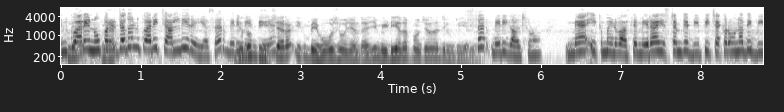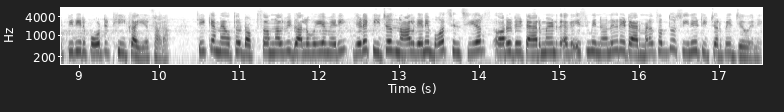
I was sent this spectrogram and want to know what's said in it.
ਇਨਕੁਆਇਰੀ ਨੂੰ ਪਰ ਮੈਂ- ਜਦੋਂ ਇਨਕੁਆਇਰੀ ਚੱਲ ਹੀ ਰਹੀ ਹੈ ਸਰ ਮੇਰੀ ਜਦੋਂ ਬੇਨਤੀ ਹੈ। ਟੀਚਰ ਇੱਕ ਬੇਹੋਸ਼ ਹੋ ਜਾਂਦਾ ਜੀ ਮੀਡੀਆ ਦਾ ਪਹੁੰਚਣਾ ਤਾਂ ਜ਼ਰੂਰੀ ਹੈ ਨਾ। ਸਰ ਮੇਰੀ ਗੱਲ ਸੁਣੋ। ਮੈਂ 1 ਮਿੰਟ ਵਾਸਤੇ ਮੇਰਾ ਇਸ ਟਾਈਮ ਜੇ ਬੀਪੀ ਚੈੱਕ ਕਰੋ ਉਹਨਾਂ ਦੀ ਬੀਪੀ ਦੀ ਰਿਪੋਰਟ ਠੀਕ ਆਈ ਹੈ ਸਾਰਾ। ਠੀਕ ਹੈ, ਮੈਂ ਉੱਥੇ ਡਾਕਟਰ ਸਾਹਿਬ ਨਾਲ ਵੀ ਗੱਲ ਹੋਈ ਹੈ ਮੇਰੀ, ਜਿਹੜੇ ਟੀਚਰਸ ਨਾਲ ਗਏ ਨੇ, ਬਹੁਤ ਸਿੰਸੀਅਰ ਔਰ ਰਿਟਾਇਰਮੈਂਟ ਅਗਰ ਇਸ ਮਹੀਨੇ ਉਹਨਾਂ ਦੀ ਰਿਟਾਇਰਮੈਂਟ ਸਭ ਤੋਂ ਸੀਨੀਅਰ ਟੀਚਰ ਭੇਜੇ ਹੋਏ ਨੇ।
